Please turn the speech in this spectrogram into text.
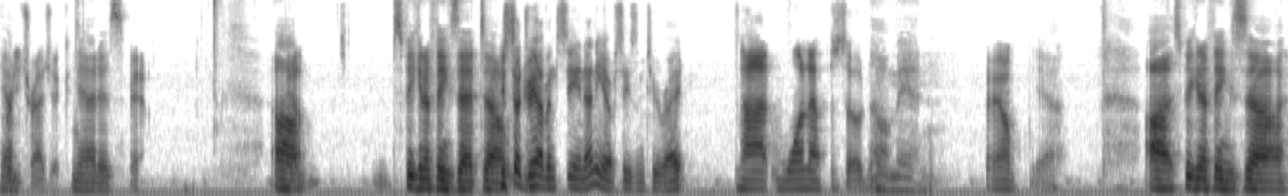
Yeah. pretty tragic. yeah, it is. Yeah. Um, Speaking of things that. Uh, You said you haven't seen any of season two, right? Not one episode. Oh man. Yeah. Yeah. Uh, speaking of things uh,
